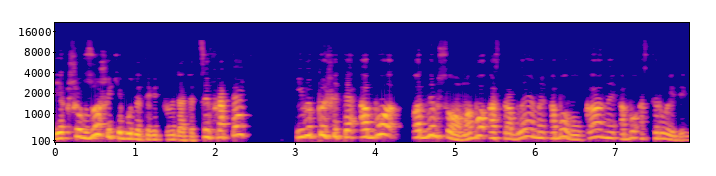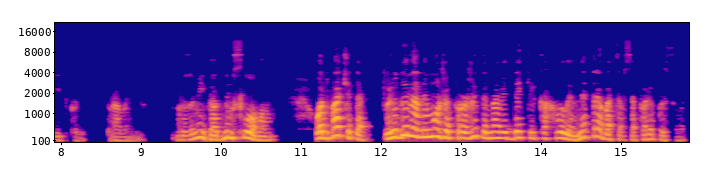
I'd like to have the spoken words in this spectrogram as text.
Якщо в зошиті будете відповідати цифра 5, і ви пишете або одним словом, або астроблеми, або вулкани, або астероїди відповідь. Правильно. Розумієте, одним словом. От бачите, людина не може прожити навіть декілька хвилин. Не треба це все переписувати.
